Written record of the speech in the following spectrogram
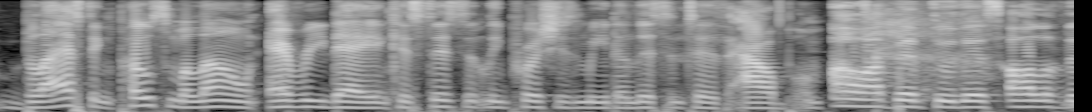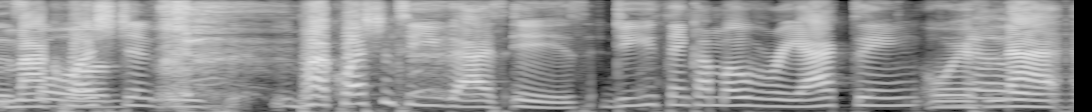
blasting Post Malone every day and consistently pushes me to listen to his album. Oh, I've been through this. All of this. My Go question is my question to you guys is do you think I'm overreacting or if No. not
